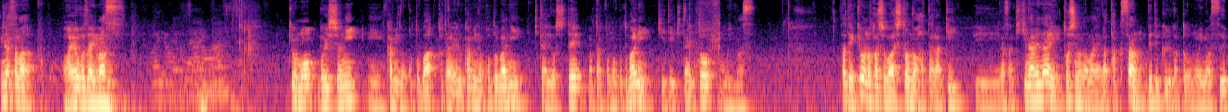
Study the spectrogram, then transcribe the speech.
皆様おはようございます。今日もご一緒に神の言葉語られる神の言葉に期待をしてまたこの言葉に聞いていきたいと思います。さて今日の箇所は使徒の働き、えー、皆さん聞き慣れない都市の名前がたくさん出てくるかと思います、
